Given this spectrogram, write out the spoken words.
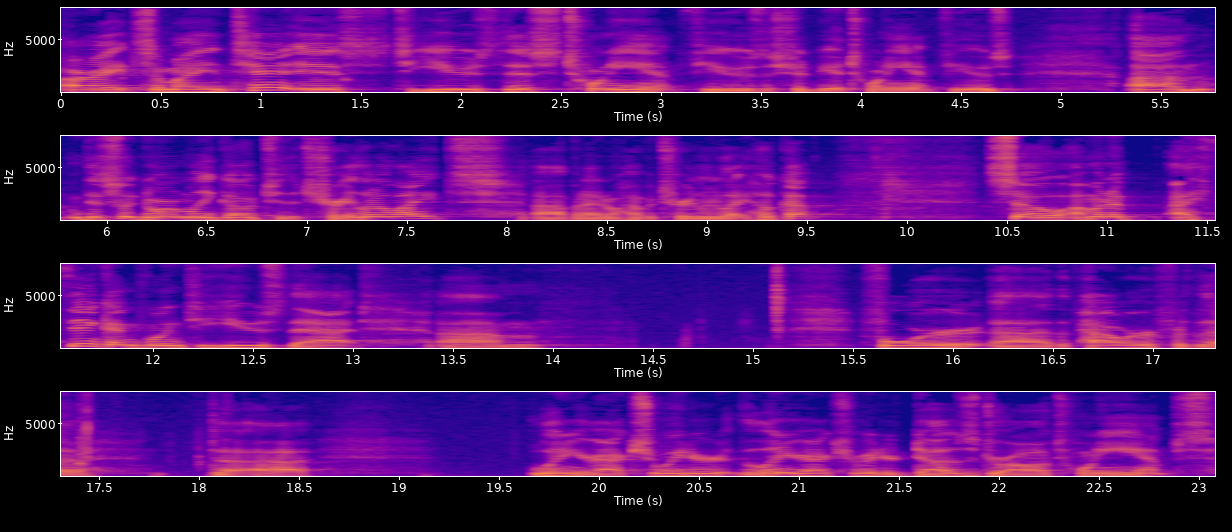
All right, so my intent is to use this 20 amp fuse. It should be a 20 amp fuse. Um, this would normally go to the trailer lights, uh, but I don't have a trailer light hookup. So I'm gonna, I think I'm going to use that um, for uh, the power for the, the uh, linear actuator. The linear actuator does draw 20 amps.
